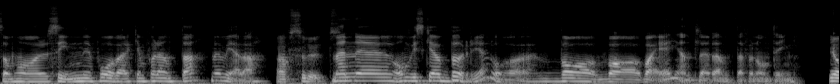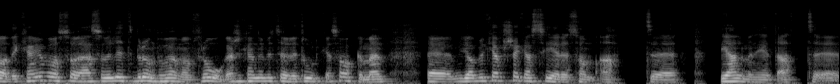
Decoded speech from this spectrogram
som har sin påverkan på ränta med mera. Absolut. Men eh, om vi ska börja då. Vad, vad, vad är egentligen ränta för någonting? Ja det kan ju vara så, alltså lite beroende på vem man frågar så kan det betyda lite olika saker men eh, jag brukar försöka se det som att eh, i allmänhet att eh,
